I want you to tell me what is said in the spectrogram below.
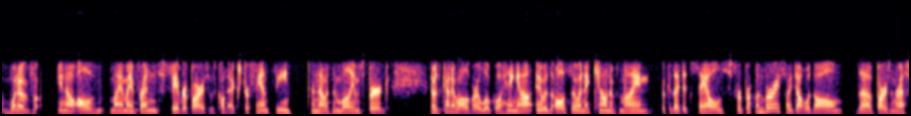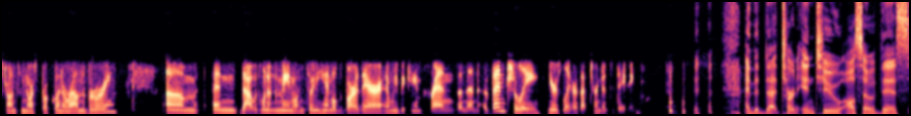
one of you know all of my my friends' favorite bars. It was called Extra Fancy, and that was in Williamsburg. It was kind of all of our local hangout, and it was also an account of mine because I did sales for Brooklyn Brewery, so I dealt with all the bars and restaurants in North Brooklyn around the brewery. Um, and that was one of the main ones. So he handled the bar there, and we became friends. And then eventually, years later, that turned into dating. and did that turn into also this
